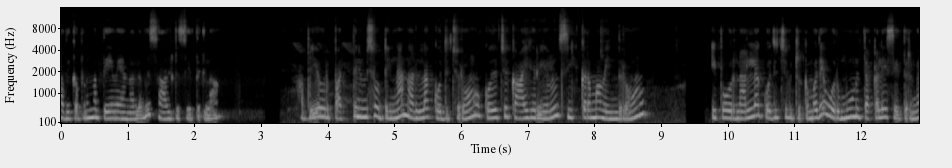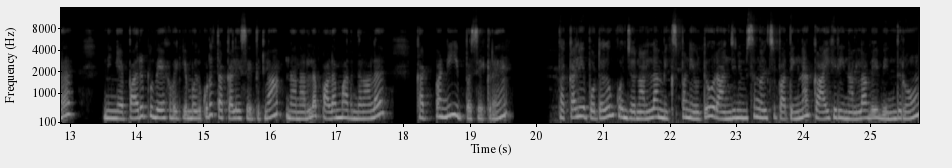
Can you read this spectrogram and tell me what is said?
அதுக்கப்புறமா தேவையான அளவு சால்ட்டு சேர்த்துக்கலாம். அப்படியே ஒரு பத்து நிமிஷம் விட்டிங்கன்னா நல்லா கொதிச்சிரும். கொதித்து காய்கறிகளும் சீக்கிரமாக வெந்துடும் இப்போ ஒரு நல்லா கொதிச்சுக்கிட்டு இருக்கும்போதே ஒரு மூணு தக்காளியை சேர்த்துருங்க. நீங்கள் பருப்பு வேக வைக்கும்போது கூட தக்காளியை சேர்த்துக்கலாம். நான் நல்லா பழமாக இருந்தனால கட் பண்ணி இப்போ சேர்க்குறேன். தக்காளியை போட்டதும் கொஞ்சம் நல்லா மிக்ஸ் பண்ணி விட்டு ஒரு அஞ்சு நிமிஷம் கழித்து பார்த்திங்கன்னா காய்கறி நல்லாவே வெந்துடும்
